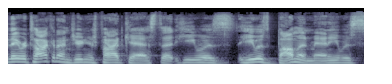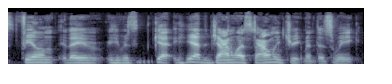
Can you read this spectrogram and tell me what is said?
they were talking on Junior's podcast that he was he was bumming, man. He was feeling they he was get he had the John Wes Townley treatment this week.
